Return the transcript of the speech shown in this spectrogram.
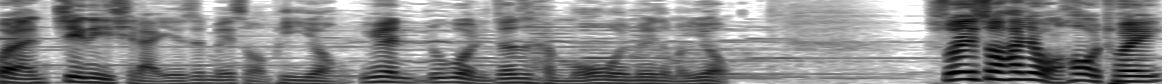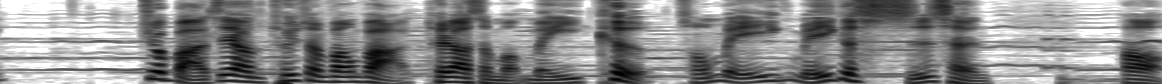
不然建立起来也是没什么屁用。因为如果你真是很模糊，也没什么用。所以说，他就往后推，就把这样推算方法推到什么？每一刻，从每一每一个时辰，好，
